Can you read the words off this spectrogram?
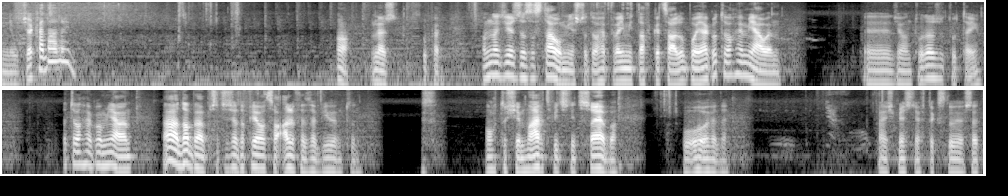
Nie ucieka dalej? O, leży. Super. Mam nadzieję, że zostało mi jeszcze trochę Primita w Kecalu, bo ja go trochę miałem. Yy, gdzie on tu leży? Tutaj. Ja trochę go miałem. A, dobra, przecież ja dopiero co Alfę zabiłem, to... O, to się martwić nie trzeba. Kurde. Ale śmiesznie w tekstury wszedł.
